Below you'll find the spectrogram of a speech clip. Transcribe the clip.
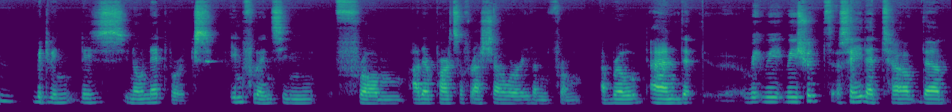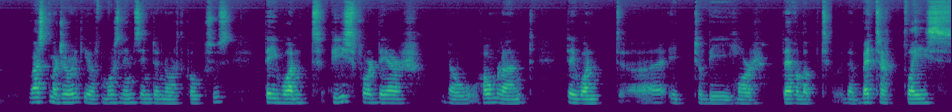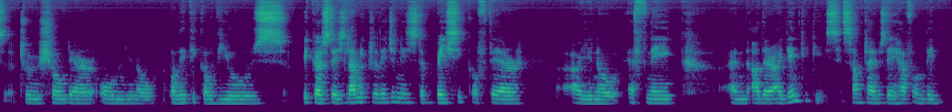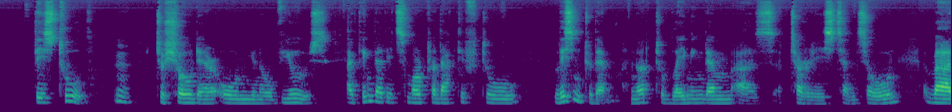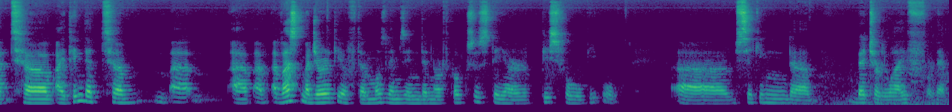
mm. Between these you know networks, influencing from other parts of Russia or even from abroad. And we, we, we should say that uh, the vast majority of Muslims in the North Caucasus they want peace for their you know homeland. They want uh, it to be more developed, the better place to show their own you know political views because the Islamic religion is the basic of their uh, you know ethnic and other identities. Sometimes they have only this tool mm. to show their own you know views. I think that it's more productive to listen to them, not to blaming them as terrorists and so on. But uh, I think that um, uh, a, a, vast majority of the Muslims in the North Caucasus they are peaceful people uh, seeking the better life for them.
